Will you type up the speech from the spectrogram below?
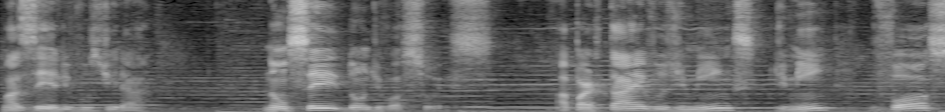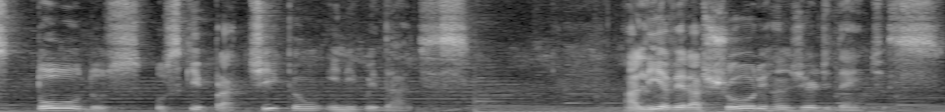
Mas ele vos dirá: Não sei de onde vós sois. Apartai-vos de mim, de mim, vós todos os que praticam iniquidades. Ali haverá choro e ranger de dentes.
